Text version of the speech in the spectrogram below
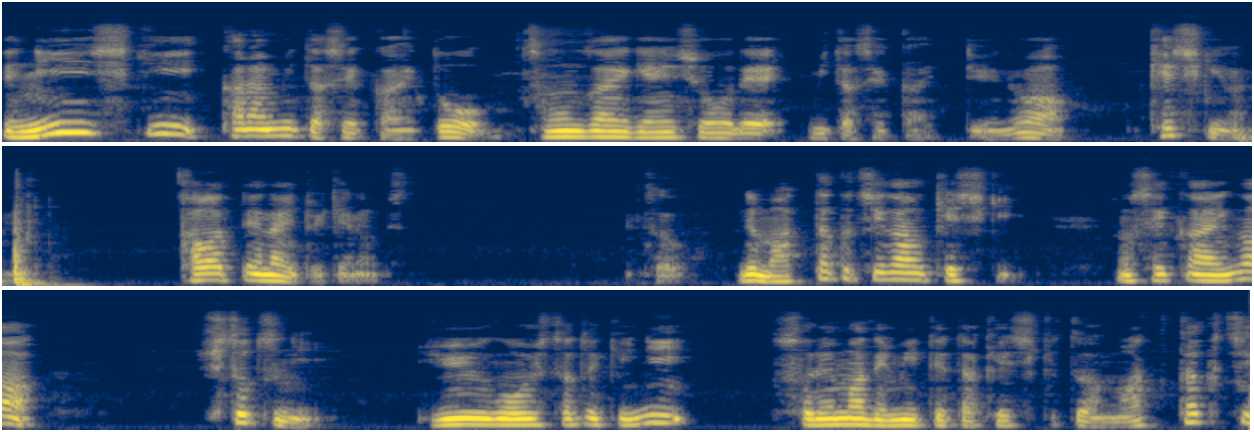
で認識から見た世界と存在現象で見た世界っていうのは、景色がね、変わってないといけないんです。そう。で、全く違う景色の世界が一つに融合したときに、それまで見てた景色とは全く違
